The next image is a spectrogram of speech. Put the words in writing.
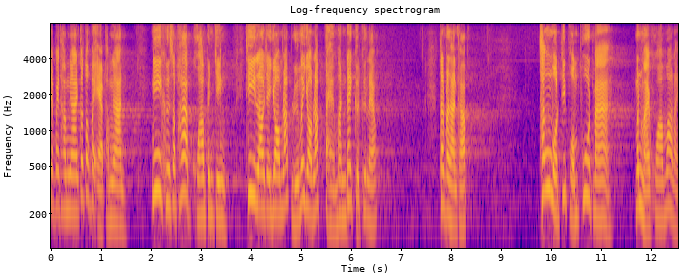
จะไปทำงานก็ต้องไปแอบทำงาน นี่คือสภาพความเป็นจริง ที่เราจะยอมรับหรือไม่ยอมรับแต่มันได้เกิดขึ้นแล้ว ท่านประธานครับ ทั้งหมดที่ผมพูดมา มันหมายความว่าอะไร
